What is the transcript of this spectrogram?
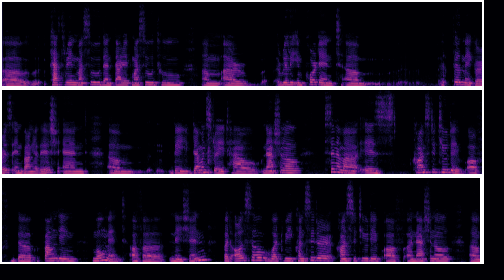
uh, Catherine Masud and Tareque Masud, who um, are really important um, filmmakers in Bangladesh, and um, they demonstrate how national cinema is constitutive of the founding moment of a nation but also what we consider constitutive of a national uh,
